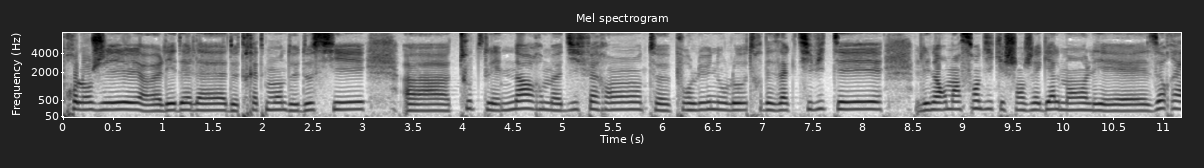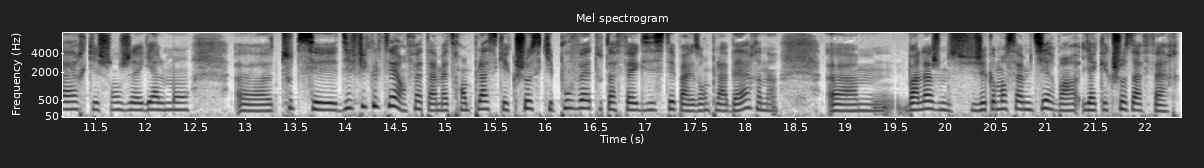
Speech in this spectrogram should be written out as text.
prolonger les délais de traitement de dossiers toutes les normes différentes pour l'une ou l'autre des activités, les normes incendies qui changeaient également, les horaires qui changeaient également, euh, toutes ces difficultés en fait à mettre en place quelque chose qui pouvait tout à fait exister, par exemple à Berne. Euh, ben là, j'ai commencé à me dire, ben y a quelque chose à faire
